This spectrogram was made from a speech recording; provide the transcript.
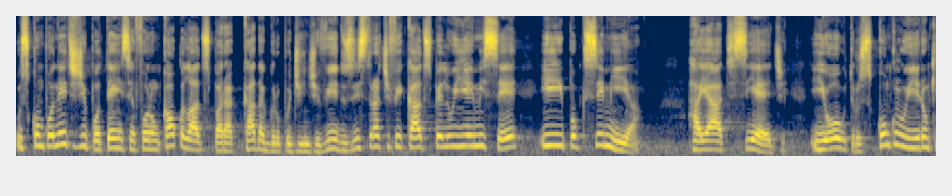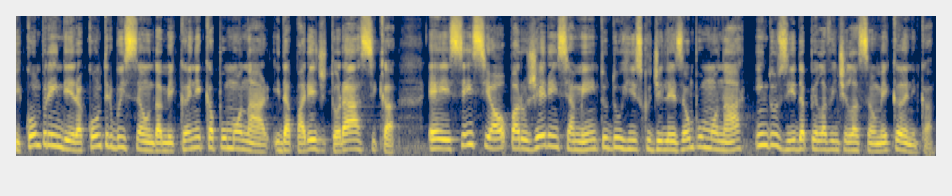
Os componentes de potência foram calculados para cada grupo de indivíduos estratificados pelo IMC e hipoxemia. Hayat, Sied e outros concluíram que compreender a contribuição da mecânica pulmonar e da parede torácica é essencial para o gerenciamento do risco de lesão pulmonar induzida pela ventilação mecânica.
